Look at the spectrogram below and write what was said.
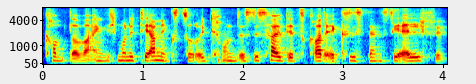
kommt aber eigentlich monetär nichts zurück und es ist halt jetzt gerade existenziell für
